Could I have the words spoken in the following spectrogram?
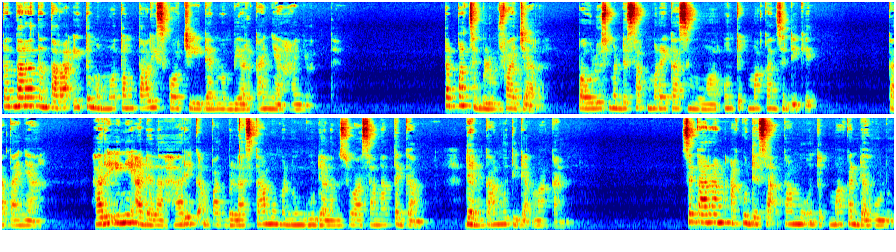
tentara-tentara itu memotong tali skoci dan membiarkannya hanyut. Tepat sebelum fajar, Paulus mendesak mereka semua untuk makan sedikit Katanya, hari ini adalah hari ke-14 kamu menunggu dalam suasana tegang dan kamu tidak makan. Sekarang aku desak kamu untuk makan dahulu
